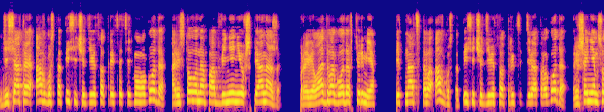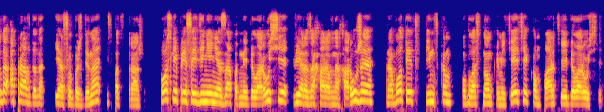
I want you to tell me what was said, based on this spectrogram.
10 августа 1937 года арестована по обвинению в шпионаже, Провела два года в тюрьме. 15 августа 1939 года решением суда оправдана и освобождена из-под стражи. После присоединения Западной Белоруссии Вера Захаровна Харужия работает в Пинском областном комитете Компартии Беларуси.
